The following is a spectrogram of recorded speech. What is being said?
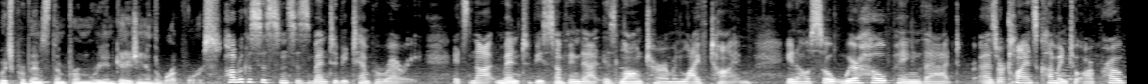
which prevents them from re-engaging in the workforce. Public assistance is meant to be temporary. It's not meant to be something that is long term and lifetime. You know, so we're hoping that as our clients come into our program,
